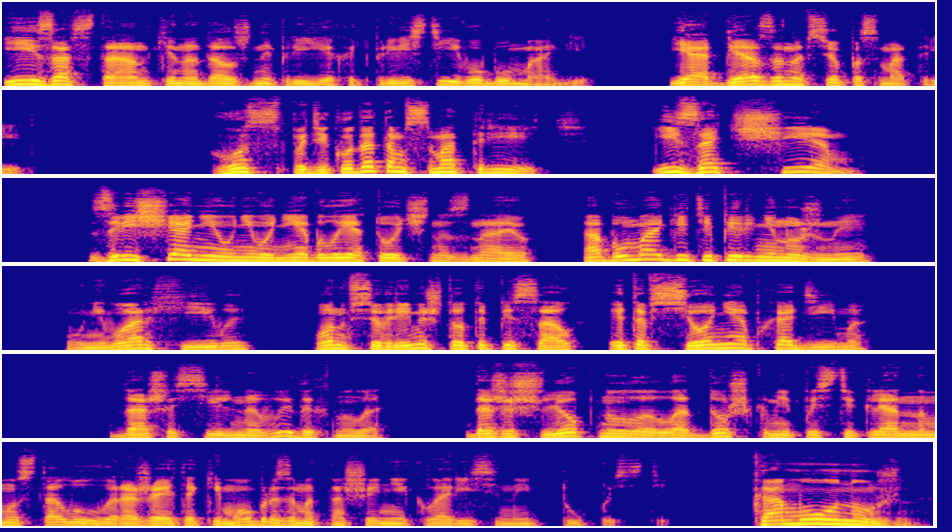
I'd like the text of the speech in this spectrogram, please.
И из Останкина должны приехать, привезти его бумаги. Я обязана все посмотреть. Господи, куда там смотреть? И зачем? Завещания у него не было, я точно знаю, а бумаги теперь не нужны. У него архивы, он все время что-то писал, это все необходимо. Даша сильно выдохнула, даже шлепнула ладошками по стеклянному столу, выражая таким образом отношение к Ларисиной тупости. Кому нужно?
